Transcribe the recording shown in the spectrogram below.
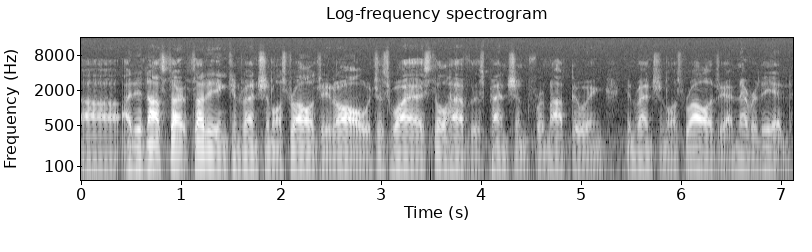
uh, I did not start studying conventional astrology at all, which is why I still have this penchant for not doing conventional astrology. I never did.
